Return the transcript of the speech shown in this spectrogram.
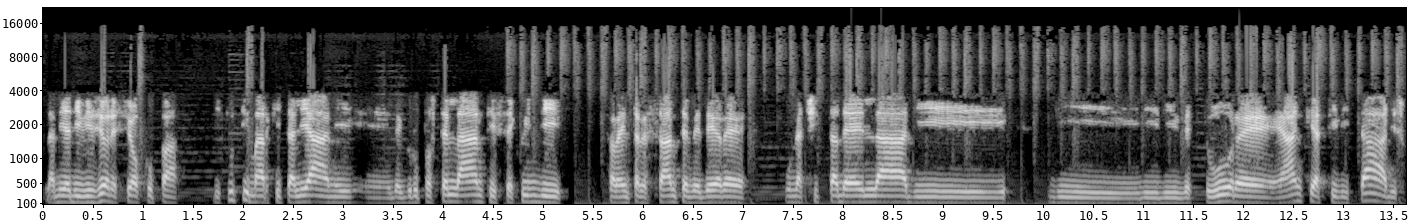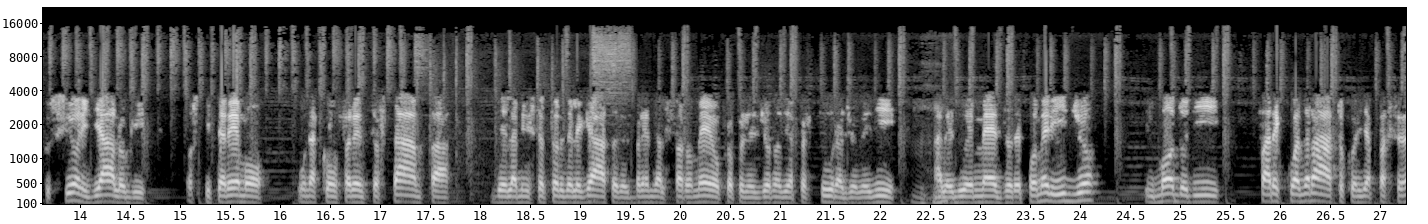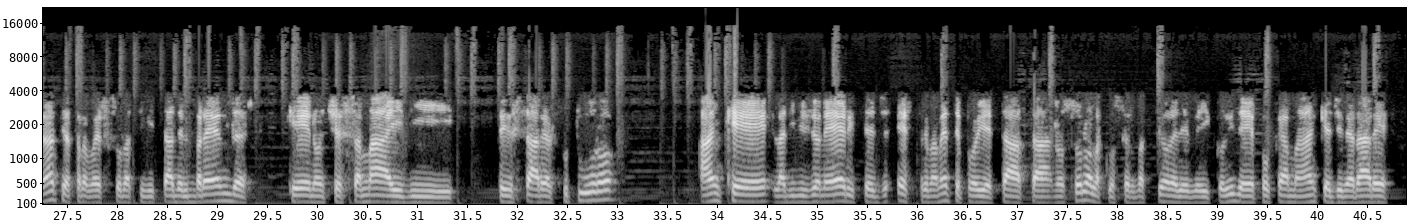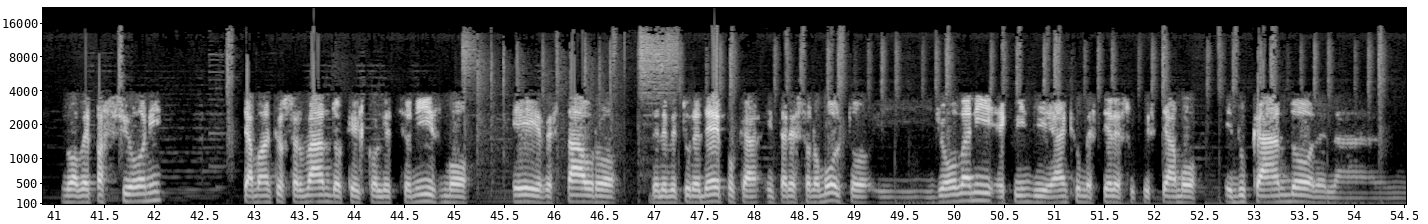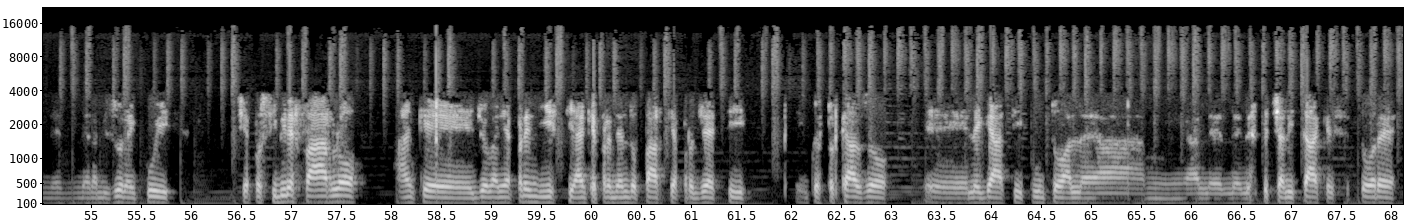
La mia divisione si occupa di tutti i marchi italiani eh, del gruppo Stellantis e quindi sarà interessante vedere una cittadella di, di, di, di vetture anche attività, discussioni, dialoghi. Ospiteremo una conferenza stampa dell'amministratore delegato del brand Alfa Romeo proprio nel giorno di apertura, giovedì uh-huh. alle due e mezzo del pomeriggio il modo di fare quadrato con gli appassionati attraverso l'attività del brand che non cessa mai di pensare al futuro. Anche la divisione Heritage è estremamente proiettata non solo alla conservazione dei veicoli d'epoca, ma anche a generare nuove passioni. Stiamo anche osservando che il collezionismo e il restauro delle vetture d'epoca interessano molto i giovani e quindi è anche un mestiere su cui stiamo educando nella, nella misura in cui ci è possibile farlo anche giovani apprendisti, anche prendendo parte a progetti, in questo caso eh, legati appunto alle, a, alle, alle, specialità che il settore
